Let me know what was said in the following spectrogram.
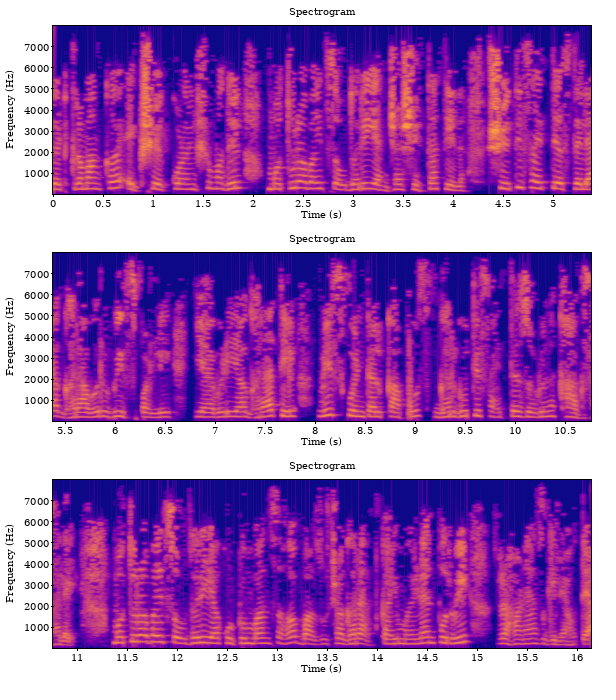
गट क्रमांक एकशे एकोणऐंशी मधील मथुराबाई चौधरी यांच्या शेतातील शेती साहित्य असलेल्या घरावर वीज पडली. यावेळी या घरातील वीस क्विंटल कापूस घरगुती साहित्य जोडून खाक झाले. मथुराबाई चौधरी या कुटुंबांसह बाजूच्या घरात काही महिन्यांपूर्वी राहण्यास गेल्या होत्या.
